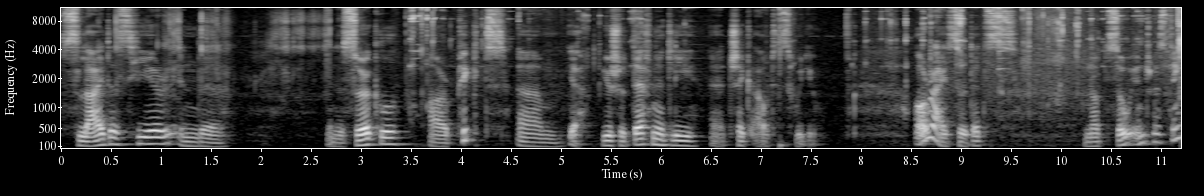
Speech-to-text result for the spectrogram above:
sliders here in the in the circle are picked, um, yeah, you should definitely uh, check out this video. Alright, so that's not so interesting.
